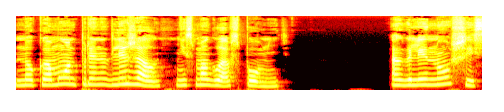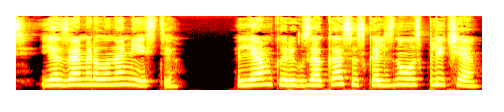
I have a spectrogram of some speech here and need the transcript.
но кому он принадлежал, не смогла вспомнить. Оглянувшись, я замерла на месте, Лямка рюкзака соскользнула с плеча,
